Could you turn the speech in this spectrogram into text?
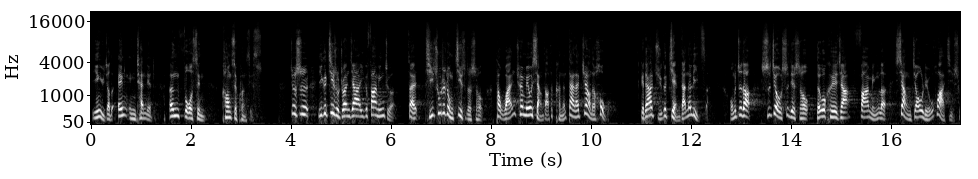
英语叫做 unintended、unforeseen consequences。就是一个技术专家、一个发明者在提出这种技术的时候，他完全没有想到它可能带来这样的后果。给大家举个简单的例子，我们知道19世纪时候，德国科学家发明了橡胶硫化技术，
